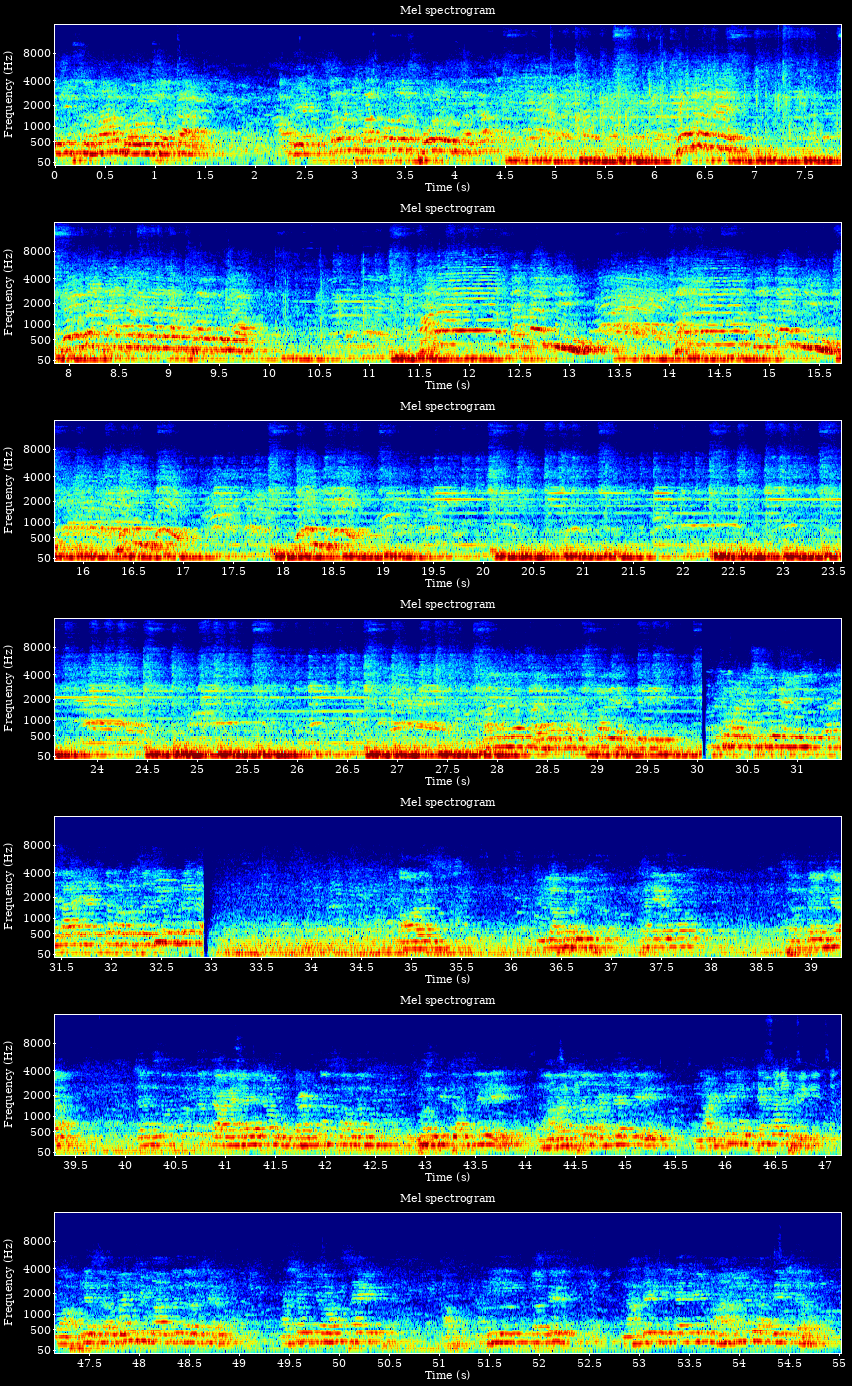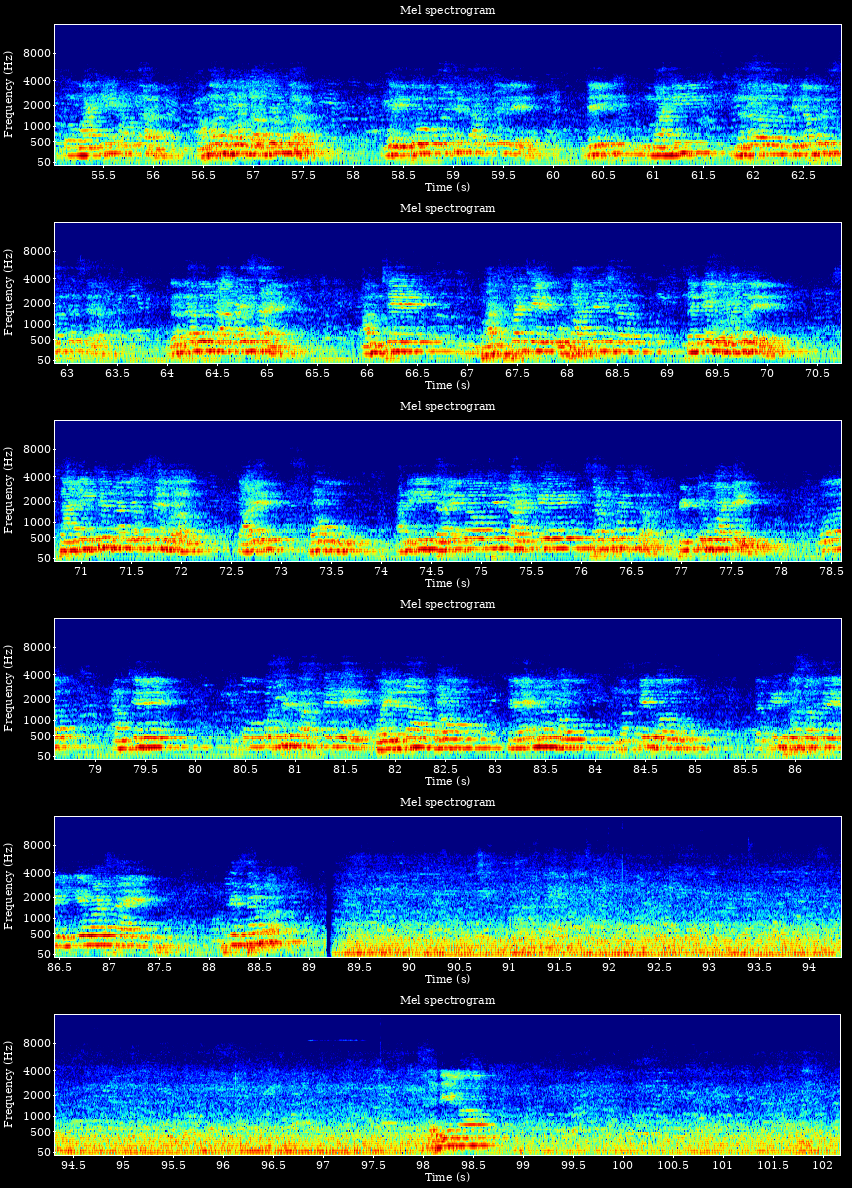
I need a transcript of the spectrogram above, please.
दिवशी सन्मान गौरव सत्कार आपण या सर्वांनी बाजूला थोडं सरकार शकता स्वागत करूया भारत उपस्थित असलेले महाराष्ट्र राज्याचे लाडके मुख्यमंत्री व आपले सर्वांचे मार्गदर्शक अशोक चव्हाण साहेब आणि तसेच नांदेड जिल्ह्याचे महानगर अध्यक्ष व माजी आमदार अमरभाऊ जातोडकर व इथं उपस्थित असलेले जे माजी जिल्हा परिषद सदस्य गंगाधर काकडे साहेब आमचे भाजपाचे उपाध्यक्ष संजय घोडकरे स्थानिक नगरसेवक काळे भाऊ आणि दरेगावचे लाडके सरपंच पिंटू पाटील व आमचे इथं उपस्थित असलेले वैद्यनाथ भाऊ शैलेंद्र भाऊ मस्के भाऊ सतीश बसवते इंगेवाड साहेब आपले सर्व.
